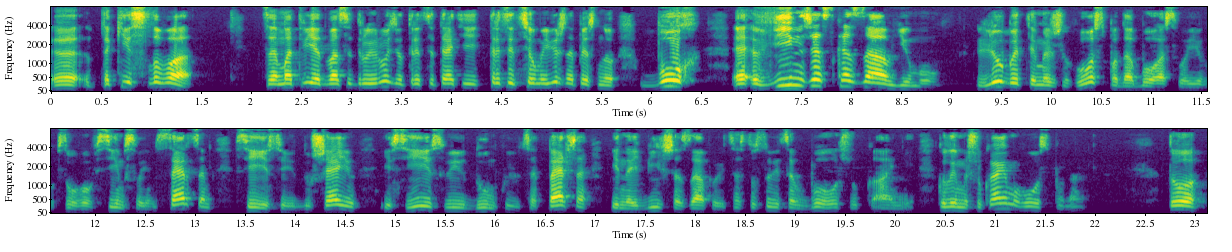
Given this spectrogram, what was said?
е, такі слова. Це Матвія 22 розділ, 33, 37 вірш написано: Бог, е, Він же сказав йому: любитимеш Господа Бога свого, свого всім своїм серцем, всією своєю душею і всією своєю думкою. Це перша і найбільша заповідь. Це стосується Богошукання. Коли ми шукаємо Господа, то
